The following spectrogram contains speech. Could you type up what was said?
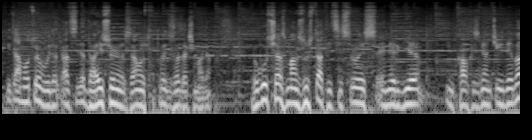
კი წამოწევებული და კაცი და დაისვენა 75 საათში, მაგრამ როგორც ჩანს, მან ზუსტად იცის, რომ ეს ენერგია იმ ხალხისგან ჭირდება.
